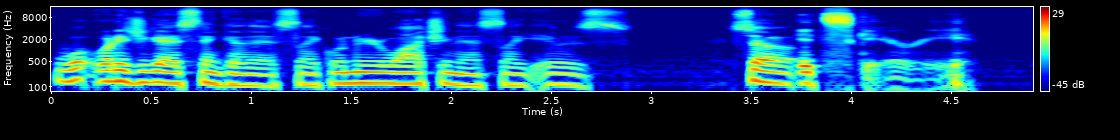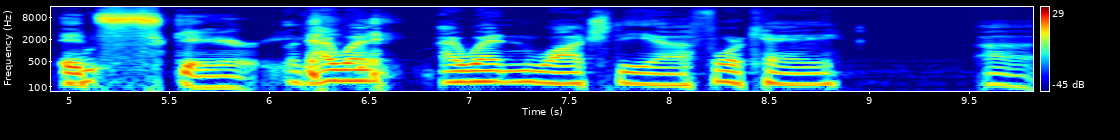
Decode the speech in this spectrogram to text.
what, what did you guys think of this? Like when we were watching this, like it was so. it's scary. It's scary. like I went I went and watched the uh, 4K uh,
